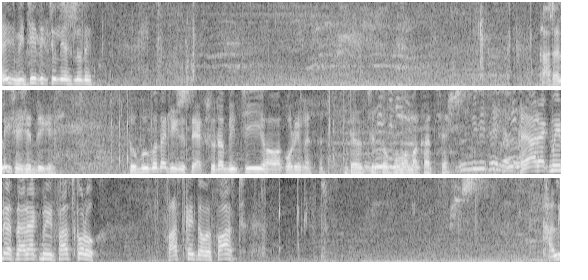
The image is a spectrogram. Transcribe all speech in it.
এই বিচি দিক চলে আসলো রে। কাঁঠালই শেষের দিকে। তবুর কথা ঠিক আছে একশোটা বিচি হওয়া করি আছে। এটা হচ্ছে তপু মামা খাচ্ছে। আর এক মিনিট আছে আর এক মিনিট ফাস্ট করো। ফাস্ট খাইতে হবে ফাস্ট খালি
